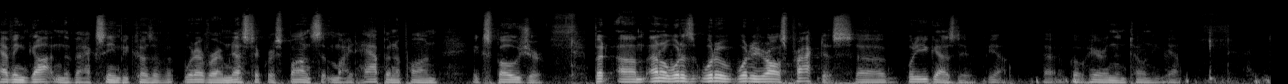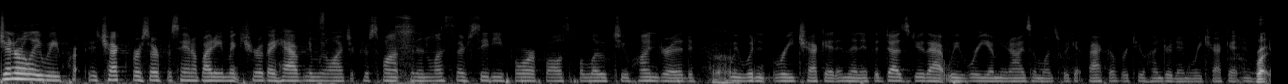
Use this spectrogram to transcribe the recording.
having gotten the vaccine because of whatever amnestic response that might happen upon exposure. But um, I don't know what is what are, what are your all's practice? Uh, what do you guys do? Yeah, uh, go here and then Tony. Yeah. Generally, we pr- check for surface antibody, make sure they have an immunologic response, and unless their CD4 falls below 200, Uh-huh. we wouldn't recheck it. And then if it does do that, we re-immunize them once we get back over 200 and recheck it and Right.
